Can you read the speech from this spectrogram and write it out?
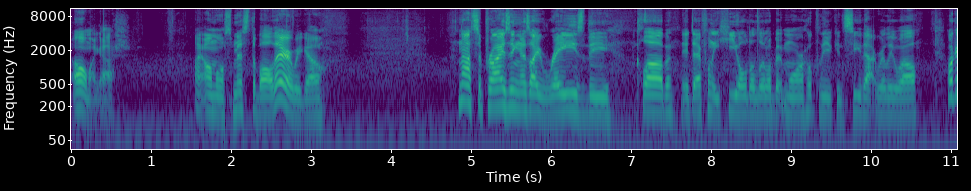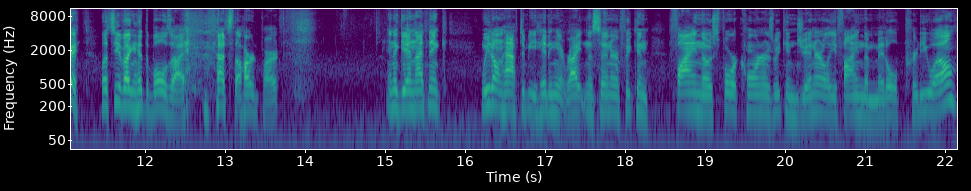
Oh my gosh. I almost missed the ball. There we go. Not surprising as I raise the club, it definitely heeled a little bit more. Hopefully you can see that really well. Okay, let's see if I can hit the bullseye. That's the hard part. And again, I think we don't have to be hitting it right in the center. If we can find those four corners, we can generally find the middle pretty well.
